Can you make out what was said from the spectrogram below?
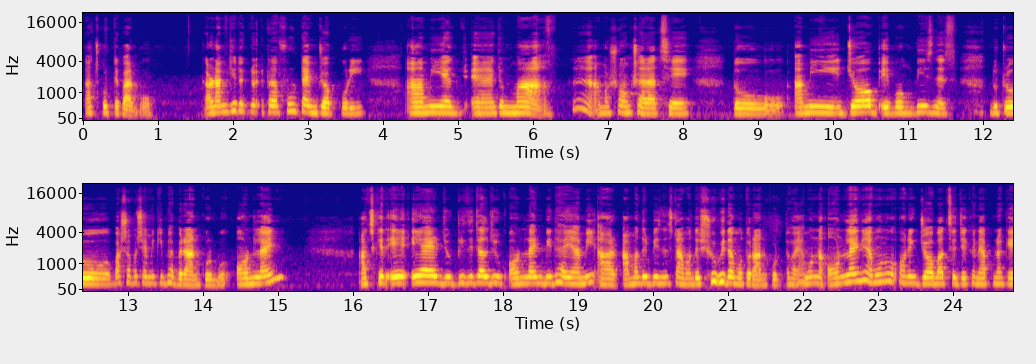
কাজ করতে পারব। কারণ আমি যেহেতু একটা- ফুল টাইম জব করি, আমি এক- একজন মা হ্যাঁ আমার সংসার আছে। তো আমি জব এবং বিজনেস দুটো পাশাপাশি আমি কীভাবে রান করব? অনলাইন আজকের এ এআই এর যুগ ডিজিটাল যুগ অনলাইন বিধায় আমি আর আমাদের বিজনেসটা আমাদের সুবিধা মতো রান করতে হয়। এমন না অনলাইনে এমনও অনেক জব আছে যেখানে আপনাকে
